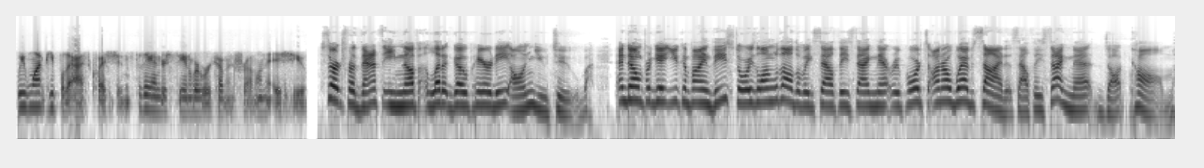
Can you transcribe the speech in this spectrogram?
We want people to ask questions so they understand where we're coming from on the issue. Search for That's Enough Let It Go parody on YouTube. And don't forget, you can find these stories along with all the week's Southeast AgNet reports on our website at southeastagnet.com.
